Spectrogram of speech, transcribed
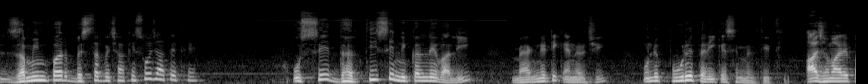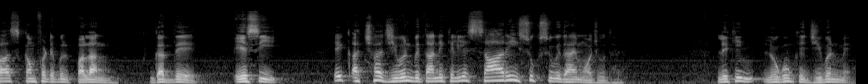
ज़मीन पर बिस्तर बिछा के सो जाते थे। उससे धरती से निकलने वाली मैग्नेटिक एनर्जी उन्हें पूरे तरीके से मिलती थी। आज हमारे पास कंफर्टेबल पलंग, गद्दे, एसी, एक अच्छा जीवन बिताने के लिए सारी सुख सुविधाएँ मौजूद है। लेकिन लोगों के जीवन में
